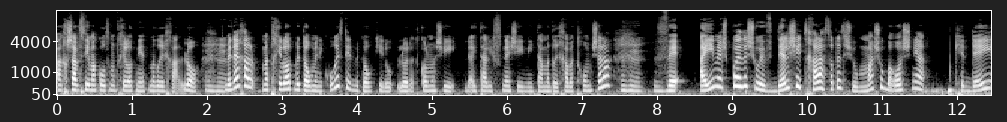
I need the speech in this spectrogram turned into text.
עכשיו סיימה קורס מתחילות נהיית מדריכה, לא. בדרך כלל מתחילות בתור מניקוריסטית, בתור כאילו, לא יודעת, כל מה שהיא הייתה לפני שהיא נהייתה מדריכה בתחום שלה, והאם יש פה איזשהו הבדל שהיא צריכה לעשות איזשהו משהו בראש שנייה כדי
